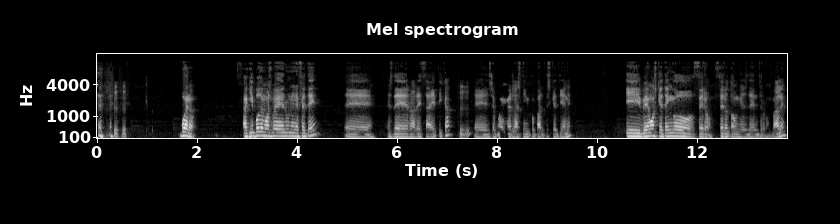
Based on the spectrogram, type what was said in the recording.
bueno, aquí podemos ver un NFT. Eh, es de rareza épica. Hmm. Eh, se pueden ver las cinco partes que tiene. Y vemos que tengo cero, cero tokens dentro, ¿vale?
